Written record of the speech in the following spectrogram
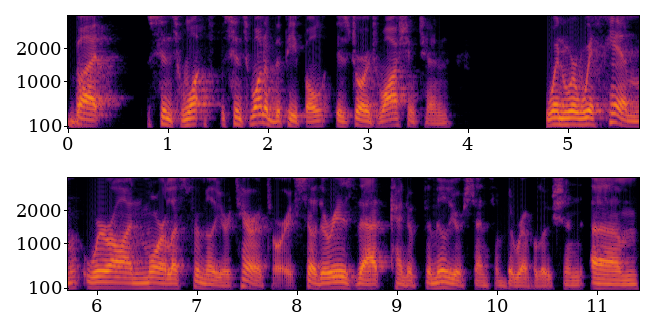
but since one, since one of the people is George Washington, when we're with him, we're on more or less familiar territory. So there is that kind of familiar sense of the revolution. Um,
